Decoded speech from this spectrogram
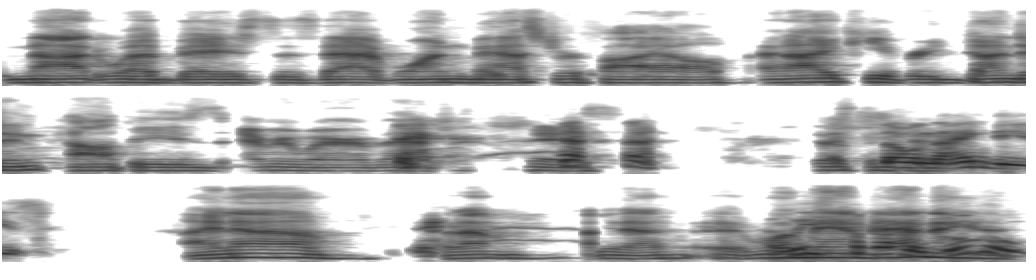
not web based is that one master file. And I keep redundant copies everywhere of that. Just so case. 90s. I know, but I'm, you know, uh, At one least man put on a band. Google.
